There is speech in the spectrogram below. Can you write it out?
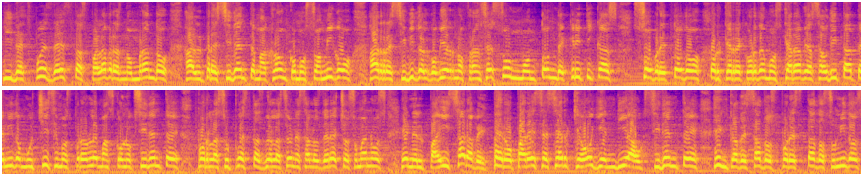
y después de estas palabras nombrando al presidente Macron como su amigo, ha recibido el gobierno francés un montón de críticas, sobre todo porque recordemos que Arabia Saudita ha tenido muchísimos problemas con Occidente por las supuestas violaciones a los derechos humanos en el país árabe. Pero parece ser que hoy en día Occidente, encabezados por Estados Unidos,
